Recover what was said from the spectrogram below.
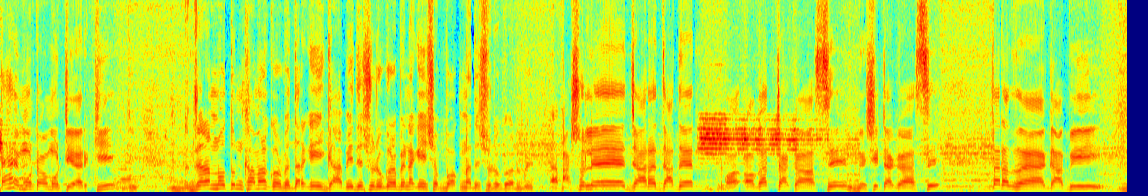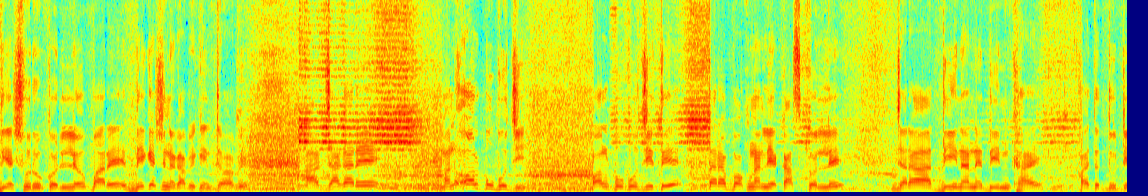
হ্যাঁ মোটামুটি আর কি। যারা নতুন খামার করবে তারা কি গাবি দিয়ে শুরু করবে নাকি এইসব বকনা দিয়ে শুরু করবে? আসলে যারা যাদের অগাধ টাকা আছে বেশি টাকা আছে তারা গাবি দিয়ে শুরু করলেও পারে দেখে শুনে গাবি কিনতে হবে। আর জাগারে মানে অল্প পুঁজি অল্প পুঁজিতে তারা বকনা নিয়ে কাজ করলে যারা দিন আনে দিন খায় হয়তো দুটি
